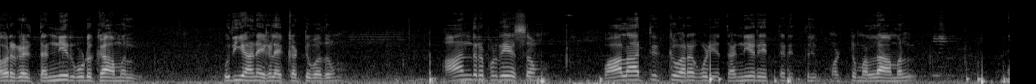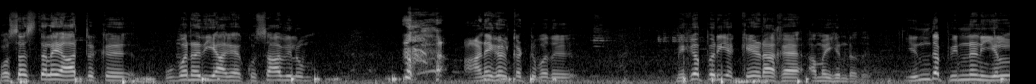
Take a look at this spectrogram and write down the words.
அவர்கள் தண்ணீர் கொடுக்காமல் புதிய அணைகளை கட்டுவதும் ஆந்திர பிரதேசம் பாலாற்றிற்கு வரக்கூடிய தண்ணீரை தடுத்து மட்டுமல்லாமல் கொசஸ்தலை ஆற்றுக்கு உபநதியாக குசாவிலும் அணைகள் கட்டுவது மிகப்பெரிய கேடாக அமைகின்றது. இந்த பின்னணியில்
